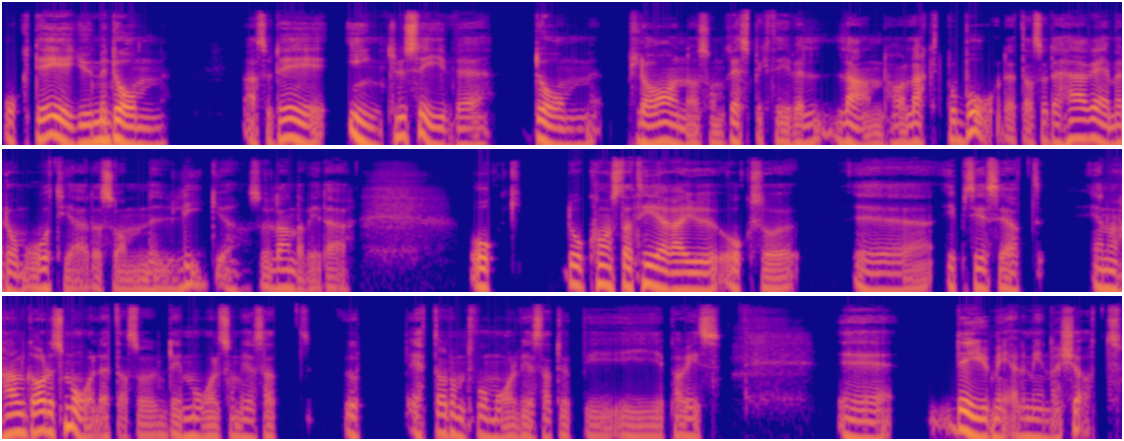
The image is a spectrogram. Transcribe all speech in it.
och det är ju med dem, alltså det är inklusive de planer som respektive land har lagt på bordet. Alltså det här är med de åtgärder som nu ligger, så landar vi där. Och då konstaterar ju också eh, IPCC att 1,5 gradersmålet, alltså det mål som vi har satt upp, ett av de två mål vi har satt upp i, i Paris, eh, det är ju mer eller mindre kört.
